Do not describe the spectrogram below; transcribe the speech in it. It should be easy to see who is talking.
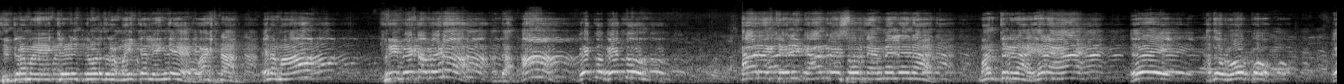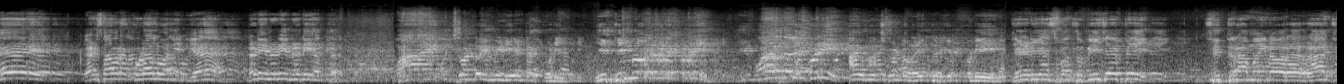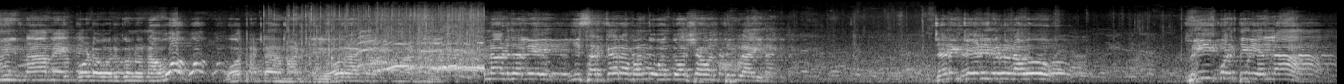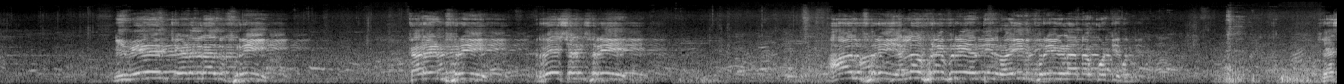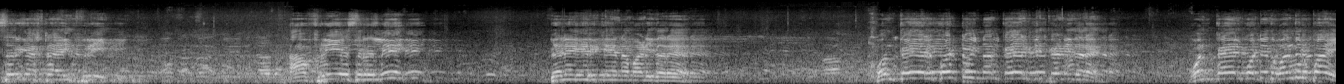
Speaker 1: ಸಿದ್ದರಾಮಯ್ಯ ಕೇಳಿದ್ ನೋಡಿದ್ರ ಮೈಕಲ್ ಹೆಂಗೆ? ಭಾಷಣ. ಏನಮ್ಮ? ಫ್ರೀ ಬೇಕಾ ಬೇಡ? ಅಂತ ಹಾ ಬೇಕು ಬೇಕು. ಯಾರ ಕೇಳಿ ಕಾಂಗ್ರೆಸ್ ಅವ್ರನ್ನ ಎಂ ಎಲ್ ಎನ ಮಂತ್ರಿನ ಏನ? ಏಯ್ ಅದು ರೋಪು. ಏಯ್ ಎರಡ್ ಸಾವಿರ ಕೊಡಲ್ವಾ ನಿಮ್ಗೆ ನಡಿ ನಡಿ ನಡಿ ಅಂತ. ಬಾಯಿ ಮುಚ್ಕೊಂಡು ಇಮಿಡಿಯೇಟ್ ಆಗಿ ಕೊಡಿ. ಈ ತಿಂಗಳೊಳಗಡೆ ಕೊಡಿ. ಈ ವಾರದಲ್ಲಿ ಕೊಡಿ. ಬಾಯಿ ಮುಚ್ಕೊಂಡು ರೈತರಿಗೆ ಕೊಡಿ. ಜೆಡಿಎಸ್ ಮತ್ತು ಬಿಜೆಪಿ ಸಿದ್ದರಾಮಯ್ಯನವರ ರಾಜೀನಾಮೆ ಕೊಡೋವರೆಗೂ ನಾವು ಹೋರಾಟ ಮಾಡ್ತೀವಿ ಹೋರಾಟ ಮಾಡ್ತೀವಿ. ಕರ್ನಾಟಕದಲ್ಲಿ ಈ ಸರ್ಕಾರ ಬಂದು ಒಂದು ವರ್ಷ, ಒಂದು ತಿಂಗಳಾಗಿದೆ. ಜನಕ್ಕೆ ಕೇಳಿದ್ರು ನಾವು ಫ್ರೀ ಕೊಡ್ತೀವಿ ಎಲ್ಲ. ನೀವೇನ್ ಕೇಳಿದ್ರೆ ಅದು free. Current free, ration free, ಹಾಲು ಫ್ರೀ, ಎಲ್ಲ ಫ್ರೀ ಫ್ರೀ ಅಂತಿದ್ರು. ಐದು ಫ್ರೀಗಳನ್ನ ಕೊಟ್ಟಿದ್ರು. ಹೆಸರಿಗೆ ಅಷ್ಟೇ ಐದು ಫ್ರೀ. ಆ ಫ್ರೀ ಹೆಸರಲ್ಲಿ ಬೆಲೆ ಏರಿಕೆಯನ್ನ ಮಾಡಿದ್ದಾರೆ. ಒಂದ್ ಕೈಯಲ್ಲಿ ಕೊಟ್ಟು ಇನ್ನೊಂದ್ ಕೈಯಲ್ಲಿ ಕಿತ್ಕೊಂಡಿದ್ದಾರೆ. ಒಂದ್ ಕೈಯಲ್ಲಿ ಕೊಟ್ಟಿದ್ದು ಒಂದ್ ರೂಪಾಯಿ,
